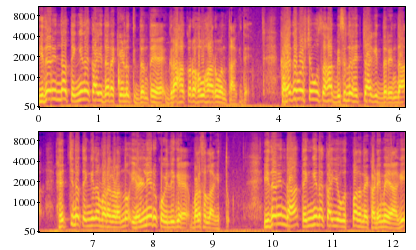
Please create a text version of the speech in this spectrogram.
ಇದರಿಂದ ತೆಂಗಿನಕಾಯಿ ದರ ಕೇಳುತ್ತಿದ್ದಂತೆಯೇ ಗ್ರಾಹಕರು ಹೌಹಾರುವಂತಾಗಿದೆ. ಕಳೆದ ವರ್ಷವೂ ಸಹ ಬಿಸಿಲು ಹೆಚ್ಚಾಗಿದ್ದರಿಂದ ಹೆಚ್ಚಿನ ತೆಂಗಿನ ಮರಗಳನ್ನು ಎಳ್ನೀರು ಕೊಯ್ಲಿಗೆ ಬಳಸಲಾಗಿತ್ತು. ಇದರಿಂದ ತೆಂಗಿನಕಾಯಿಯ ಉತ್ಪಾದನೆ ಕಡಿಮೆಯಾಗಿ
